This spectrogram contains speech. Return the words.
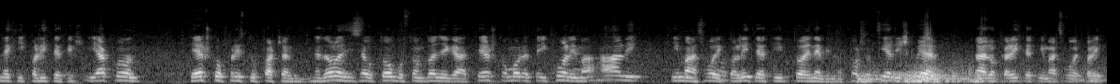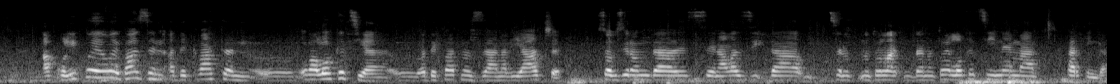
neki kvalitet. Iako on teško pristupačan, ne dolazi se autobusom do njega, teško možete i kolima, ali ima svoj kvalitet i to je nebitno. Pošto cijeli škver, taj lokalitet ima svoj kvalitet. A koliko je ovaj bazen adekvatan, ova lokacija adekvatna za navijače, s obzirom da se nalazi, da, se na, to, da na toj lokaciji nema parkinga?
